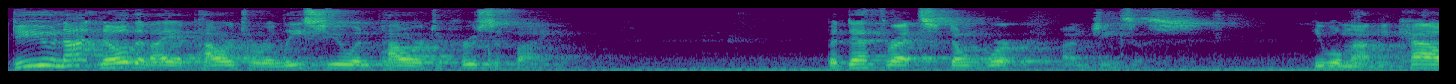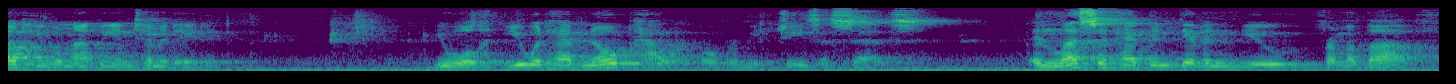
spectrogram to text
Do you not know that I have power to release you and power to crucify you? But death threats don't work on Jesus. He will not be cowed, he will not be intimidated. You, will, you would have no power over me, Jesus says, unless it had been given you from above.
